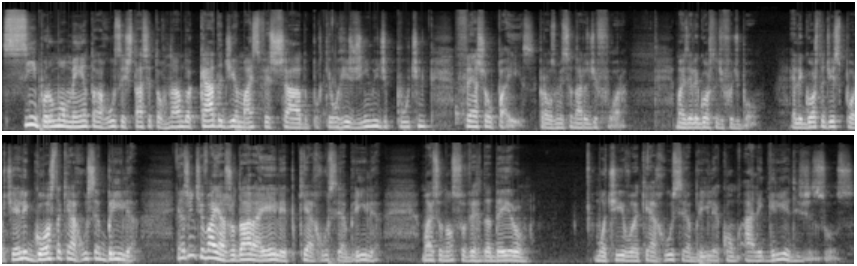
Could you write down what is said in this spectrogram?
Sim, por um momento a Rússia está se tornando a cada dia mais fechado, porque o regime de Putin fecha o país para os missionários de fora. Mas ele gosta de futebol, ele gosta de esporte, ele gosta que a Rússia brilha. E a gente vai ajudar a ele porque a Rússia brilha, mas o nosso verdadeiro motivo é que a Rússia brilha com a alegria de Jesus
